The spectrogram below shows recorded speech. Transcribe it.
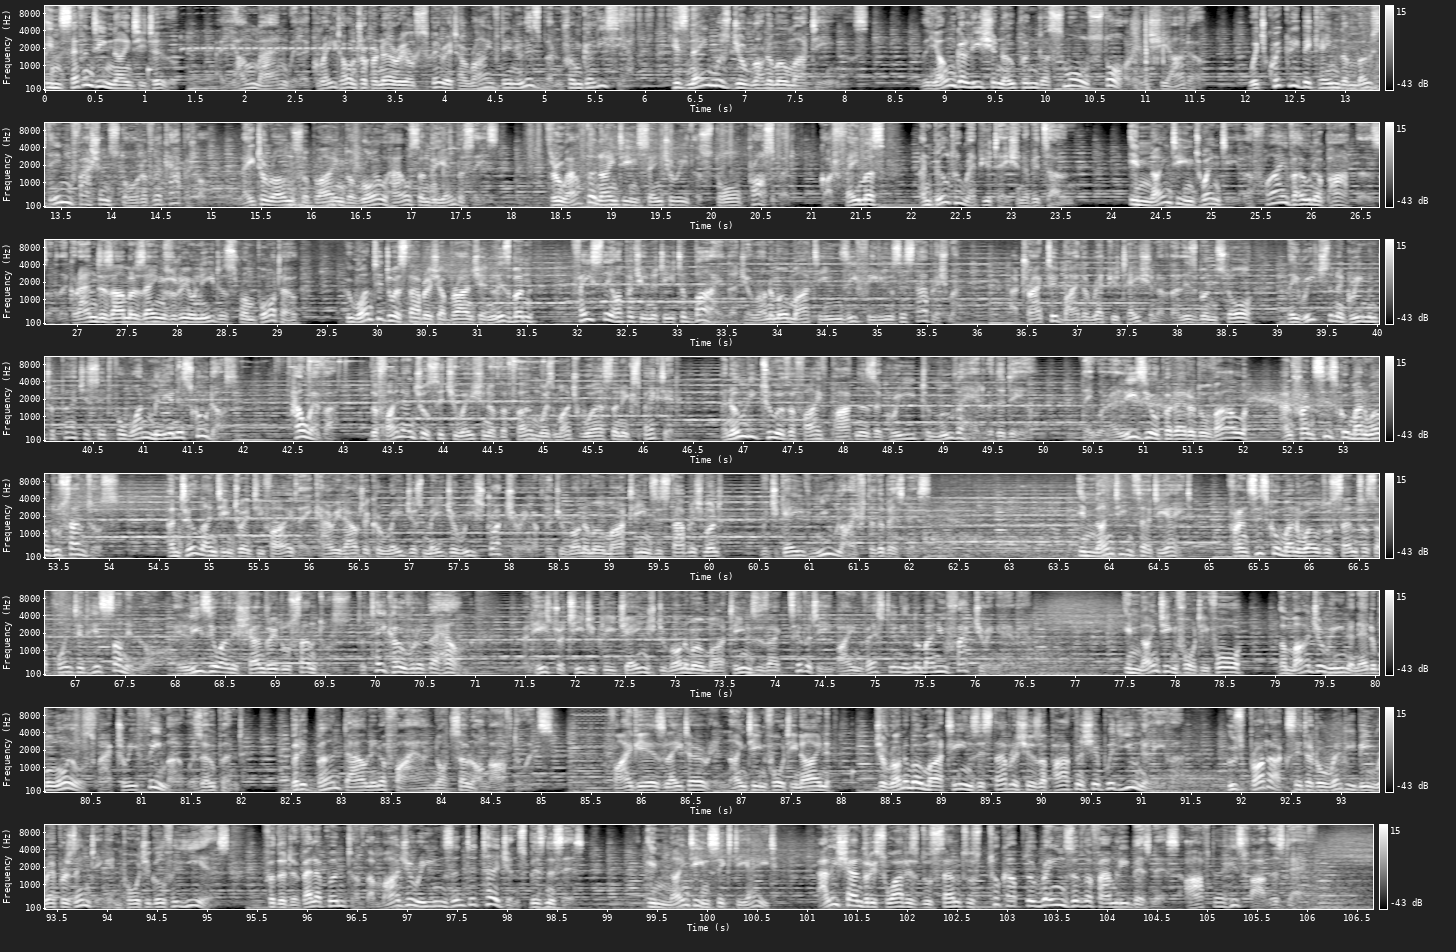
In 1792, a young man with a great entrepreneurial spirit arrived in Lisbon from Galicia. His name was Jerónimo Martins. The young Galician opened a small store in Chiado, which quickly became the most in-fashion store of the capital, later on supplying the royal house and the embassies. Throughout the 19th century, the store prospered, got famous, and built a reputation of its own. In 1920, the five owner partners of the Grandes Armazéns Reunidos from Porto who wanted to establish a branch in Lisbon, faced the opportunity to buy the Jerónimo Martins y Filhos establishment. Attracted by the reputation of the Lisbon store, they reached an agreement to purchase it for 1 million escudos. However, the financial situation of the firm was much worse than expected, and only two of the five partners agreed to move ahead with the deal. They were Eliseo Pereira do Val and Francisco Manuel dos Santos, until 1925, they carried out a courageous major restructuring of the Jerónimo Martins establishment, which gave new life to the business. In 1938, Francisco Manuel dos Santos appointed his son-in-law, Eliseo Alexandre dos Santos, to take over at the helm, and he strategically changed Jerónimo Martins' activity by investing in the manufacturing area. In 1944, the margarine and edible oils factory FIMA was opened, but it burnt down in a fire not so long afterwards. Five years later, in 1949, Jerónimo Martins establishes a partnership with Unilever, whose products it had already been representing in Portugal for years, for the development of the margarines and detergents businesses. In 1968, Alexandre Soares dos Santos took up the reins of the family business after his father's death.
